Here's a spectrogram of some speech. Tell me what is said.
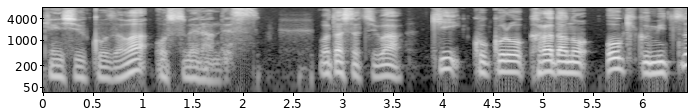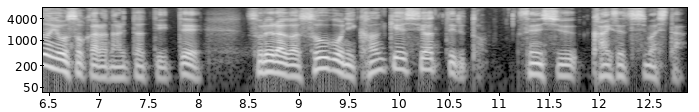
研修講座はおすすめなんです。私たちは気心体の大きく3つの要素から成り立っていてそれらが相互に関係し合っていると先週解説しました。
